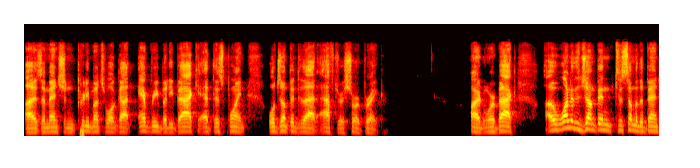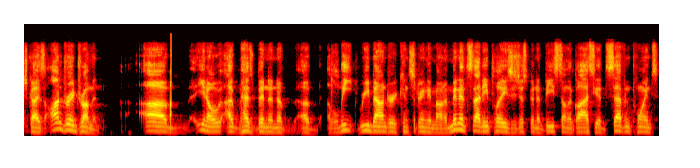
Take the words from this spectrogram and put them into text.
Uh, as I mentioned, pretty much well got everybody back at this point. We'll jump into that after a short break. All right, and we're back. I wanted to jump into some of the bench guys. Andre Drummond, uh, you know, uh, has been an a, a elite rebounder considering the amount of minutes that he plays. He's just been a beast on the glass. He had seven points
